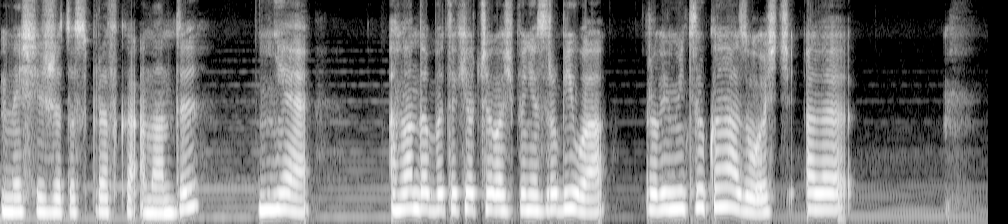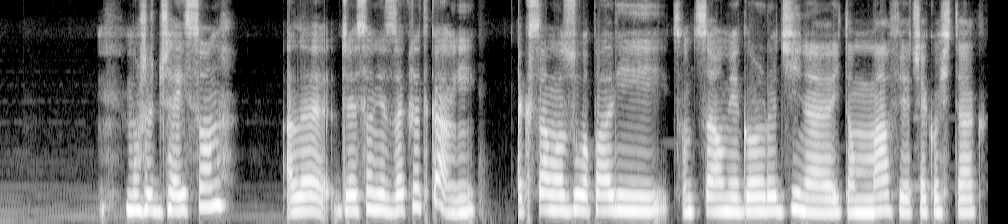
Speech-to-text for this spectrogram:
Myślisz, że to sprawka Amandy? Nie. Amanda by takiego czegoś by nie zrobiła. Robi mi tylko na złość, ale. Może Jason? Ale Jason jest za kratkami. Tak samo złapali tą całą jego rodzinę i tą mafię, czy jakoś tak.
